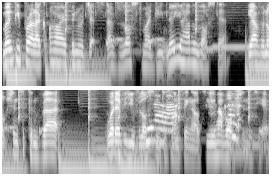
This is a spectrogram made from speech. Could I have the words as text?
when people are like, oh, I've been rejected, I've lost my dream. No, you haven't lost it. You have an option to convert whatever you've lost yeah. into something else. And you have um, options here.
